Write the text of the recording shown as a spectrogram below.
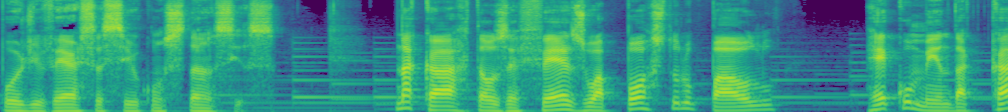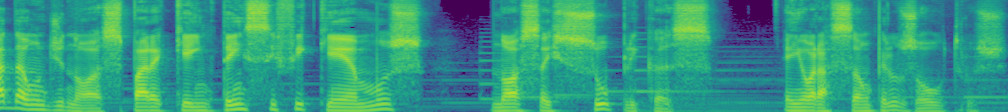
por diversas circunstâncias. Na carta aos Efésios, o apóstolo Paulo recomenda a cada um de nós para que intensifiquemos nossas súplicas em oração pelos outros.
